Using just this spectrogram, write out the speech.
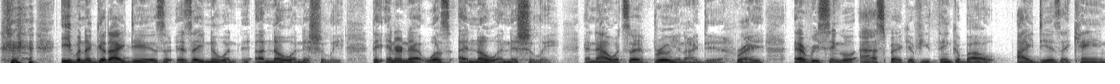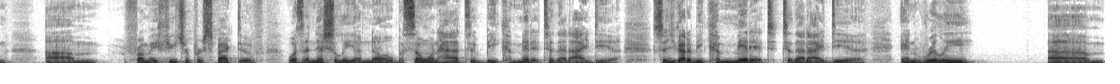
Even a good idea is is a new a no initially. The internet was a no initially, and now it's a brilliant idea, right? Every single aspect, if you think about ideas that came um, from a future perspective, was initially a no, but someone had to be committed to that idea. So you got to be committed to that idea and really um,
